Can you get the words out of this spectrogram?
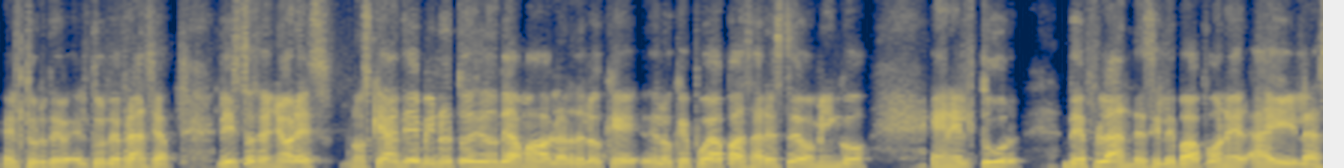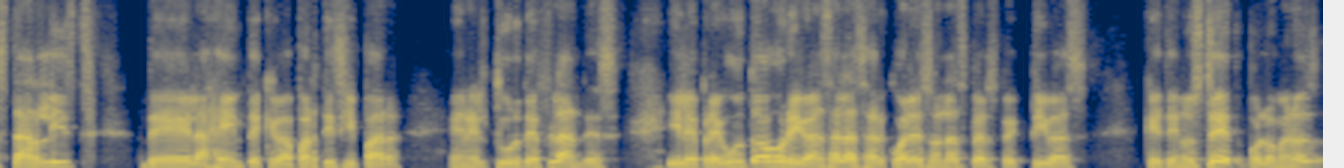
el, tour, de, el tour de Francia. Listo, señores, nos quedan 10 minutos y donde vamos a hablar de lo, que, de lo que pueda pasar este domingo en el Tour de Flandes. Y les voy a poner ahí la star list de la gente que va a participar en el Tour de Flandes. Y le pregunto a Jorge Iván Salazar cuáles son las perspectivas que tiene usted, por lo menos,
